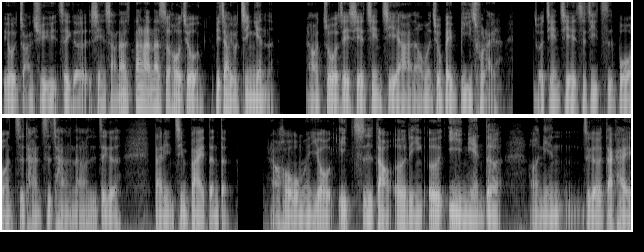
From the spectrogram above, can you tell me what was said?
又转去这个线上。那当然那时候就比较有经验了，然后做这些剪接啊，那我们就被逼出来了，做剪接，自己直播，自弹自唱，然后这个。带领敬拜等等，然后我们又一直到二零二一年的呃年这个大概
